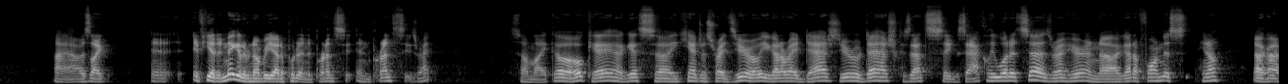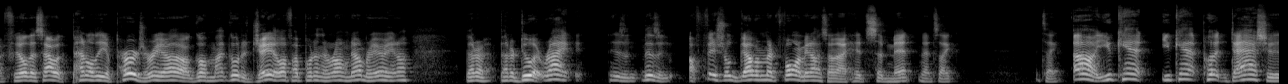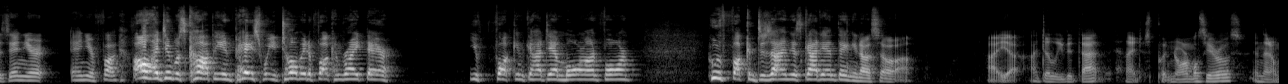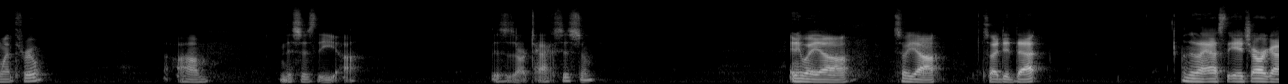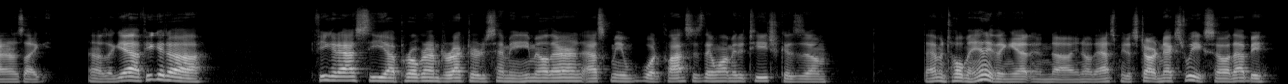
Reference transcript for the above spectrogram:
I, I was like, eh, if you had a negative number, you had to put it in the parentheses, in parentheses, right? So I'm like, oh, okay, I guess uh, you can't just write zero. You got to write dash zero dash because that's exactly what it says right here. And uh, I got to form this, you know, I gotta fill this out with penalty of perjury. I'll go might go to jail if I put in the wrong number here. You know, better better do it right. This is this is an official government form. You know, so I hit submit, and it's like, it's like, oh, you can't you can't put dashes in your and you're fuck. All I did was copy and paste what you told me to fucking write there. You fucking goddamn moron form. Who fucking designed this goddamn thing? You know, so uh, I uh, I deleted that and I just put normal zeros and then I went through. Um, this is the uh, this is our tax system. Anyway, uh, so yeah, so I did that, and then I asked the HR guy, and I was like, I was like, yeah, if you could uh, if you could ask the uh, program director to send me an email there and ask me what classes they want me to teach, because um, they haven't told me anything yet, and uh, you know they asked me to start next week, so that'd be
